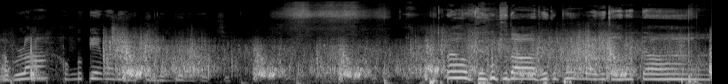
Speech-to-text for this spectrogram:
아, 몰라. 한국 게임 하는 어떤 멤버이겠지. 아 배고프다. 배고픈 거 아직 남았다.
